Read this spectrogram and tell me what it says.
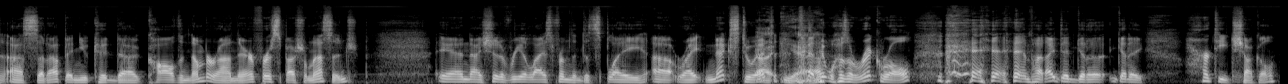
uh, set up, and you could uh, call the number on there for a special message. And I should have realized from the display uh, right next to it Uh, yeah. that it was a Rickroll, but I did get a get a hearty chuckle.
